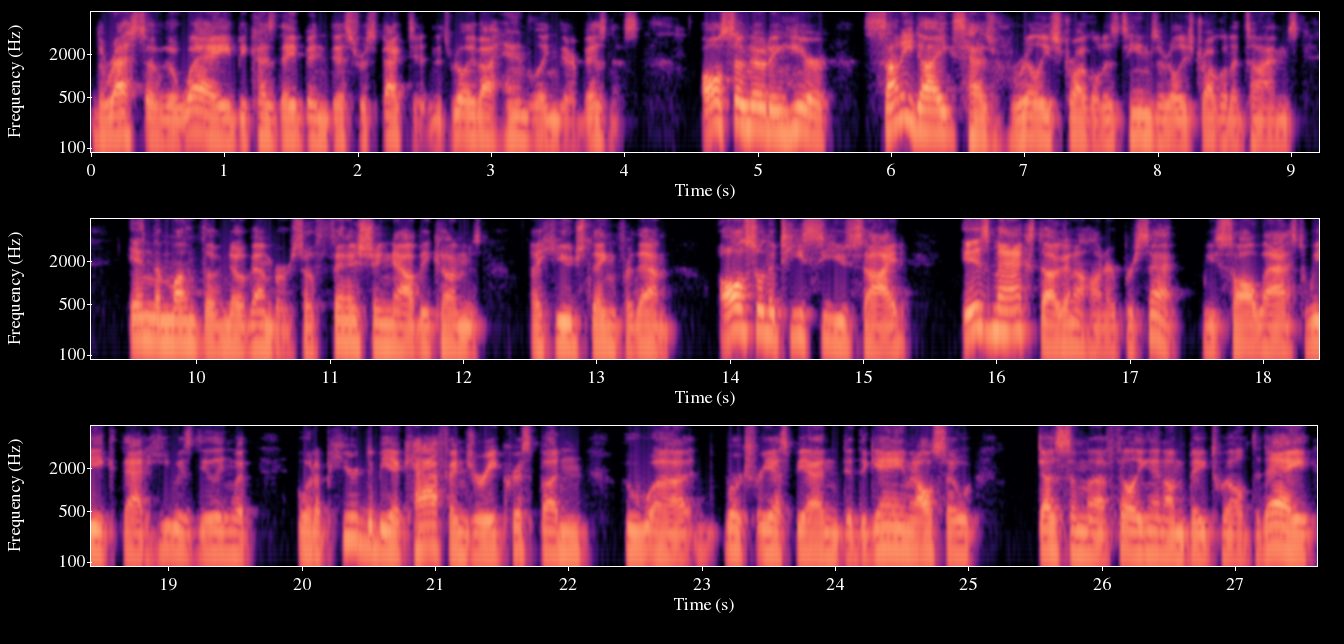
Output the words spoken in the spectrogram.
the rest of the way because they've been disrespected. And it's really about handling their business. Also, noting here, Sonny Dykes has really struggled. His teams have really struggled at times in the month of November. So finishing now becomes a huge thing for them. Also, on the TCU side, is Max Duggan 100%? We saw last week that he was dealing with what appeared to be a calf injury. Kris Budden, who uh, works for ESPN, did the game and also does some uh, filling in on Big 12 today,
